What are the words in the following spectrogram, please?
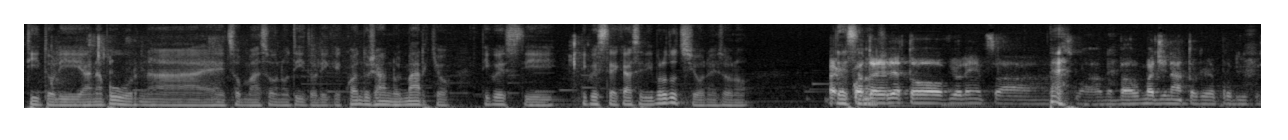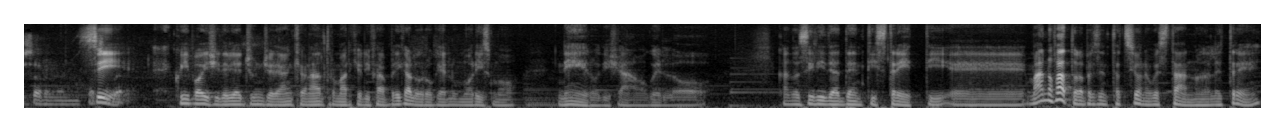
titoli Anapurna eh, insomma sono titoli che quando hanno il marchio di, questi, di queste case di produzione sono Beh, quando hai detto violenza eh. avevo immaginato che producer sì bene. qui poi ci devi aggiungere anche un altro marchio di fabbrica loro che è l'umorismo nero diciamo quello quando si ride a denti stretti. Eh, ma hanno fatto la presentazione quest'anno dalle tre?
